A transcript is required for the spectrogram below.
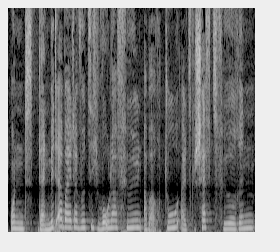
und dein Mitarbeiter wird sich wohler fühlen, aber auch du als Geschäftsführerin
